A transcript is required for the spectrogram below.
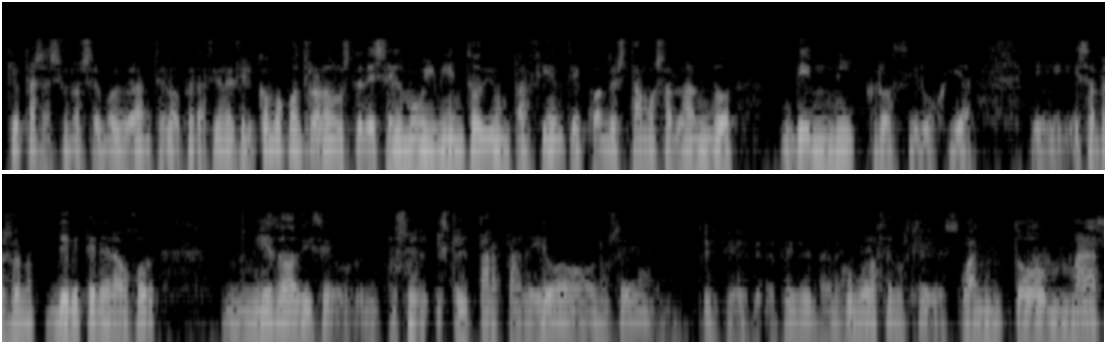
¿Qué pasa si uno se mueve durante la operación? Es decir, ¿cómo controlan ustedes el movimiento de un paciente cuando estamos hablando de microcirugía? Eh, esa persona debe tener a lo mejor miedo a, dice, incluso es que el parpadeo, no sé. Sí, sí, evidentemente. ¿Cómo lo hacen ustedes? Cuanto más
